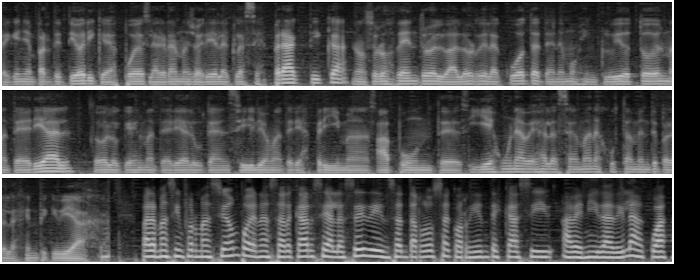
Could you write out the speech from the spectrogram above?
pequeña parte teórica y después la gran mayoría de la clase es práctica. Nosotros dentro del valor de la cuota tenemos incluido todo el material, todo lo que es el material, utensilios, materias primas, apuntes y es una vez a la semana justamente para la gente que viaja. Para más información pueden acercarse a la sede en Santa Rosa, Corrientes, casi Avenida del Agua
